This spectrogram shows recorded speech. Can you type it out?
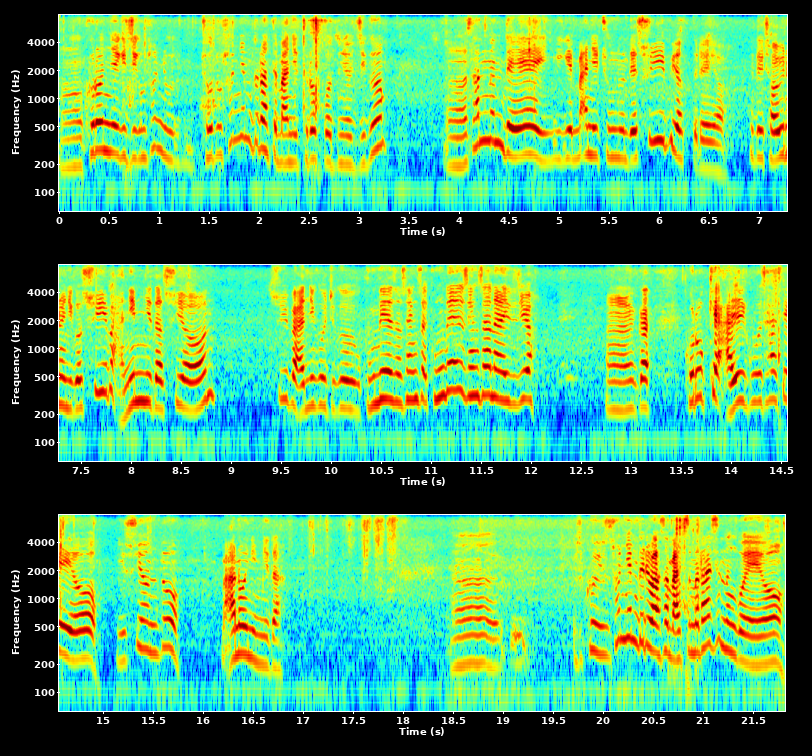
어, 그런 얘기 지금 손님 저도 손님들한테 많이 들었거든요 지금. 어, 샀는데 이게 많이 죽는데 수입이었더래요. 근데 저희는 이거 수입 아닙니다 수연 수입 아니고 지금 국내에서 생산 국내에서 생산하죠. 어, 그러니까 그렇게 알고 사세요. 이 수연도 만 원입니다. 어, 그 손님들이 와서 말씀을 하시는 거예요.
